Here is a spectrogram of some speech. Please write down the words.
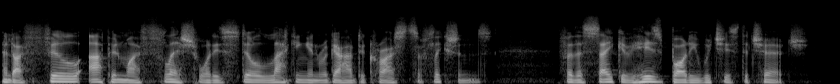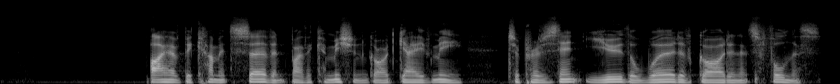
and I fill up in my flesh what is still lacking in regard to Christ's afflictions, for the sake of his body, which is the church. I have become its servant by the commission God gave me to present you the Word of God in its fullness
